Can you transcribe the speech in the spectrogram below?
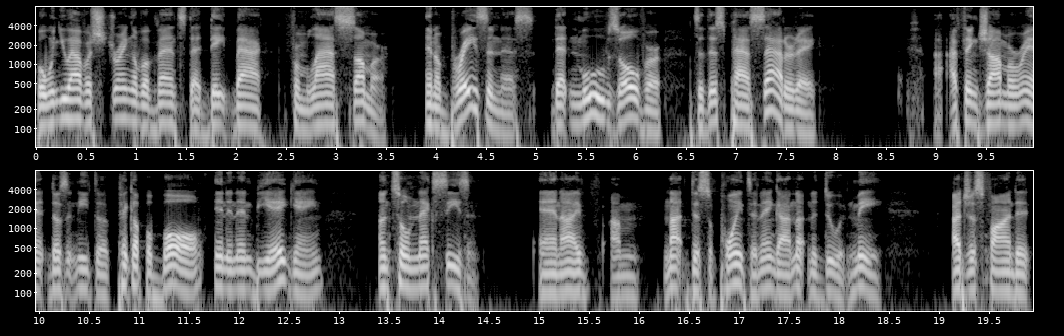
But when you have a string of events that date back from last summer and a brazenness that moves over to this past Saturday, I think Ja Morant doesn't need to pick up a ball in an NBA game until next season. And I've, I'm not disappointed. It ain't got nothing to do with me. I just find it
